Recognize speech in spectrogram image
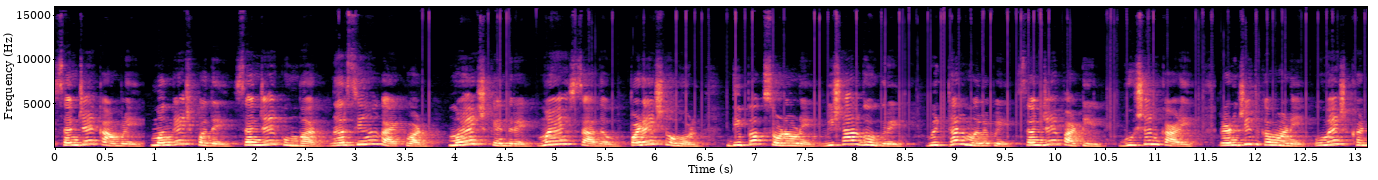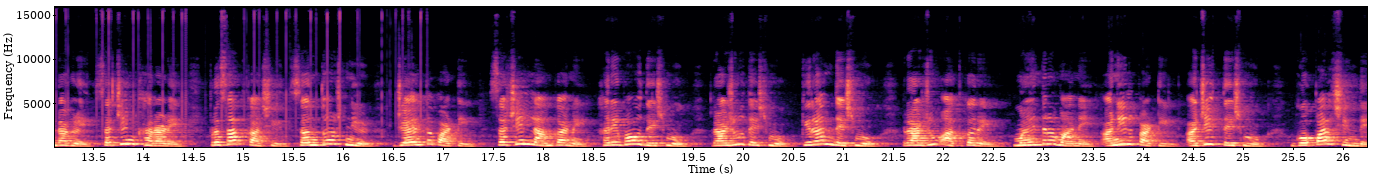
संजय कांबळे मंगेश पदे संजय कुंभार नरसिंह गायकवाड महेश केंद्रे महेश जाधव पणेश ओहोळ दीपक सोनवणे विशाल घोगरे विठ्ठल मलपे संजय पाटील भूषण काळे रणजित गव्हाणे उमेश खंडागळे सचिन खराडे प्रसाद काशीद संतोष नीळ जयंत पाटील सचिन लांबकाने हरिभाऊ देशमुख राजू देशमुख किरण देशमुख राजू आतकरे महेंद्र माने अनिल पाटील अजित देशमुख गोपाल शिंदे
